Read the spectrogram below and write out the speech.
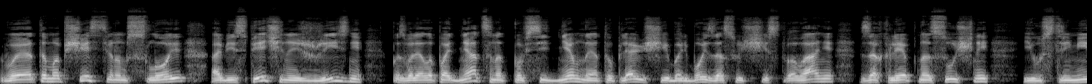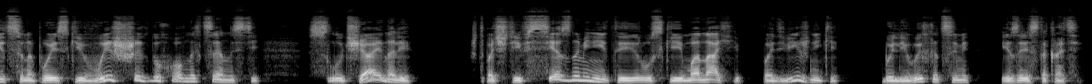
В этом общественном слое обеспеченность жизни позволяла подняться над повседневной отупляющей борьбой за существование, за хлеб насущный и устремиться на поиски высших духовных ценностей. Случайно ли, что почти все знаменитые русские монахи-подвижники были выходцами из аристократии?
